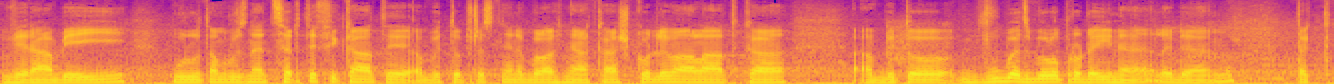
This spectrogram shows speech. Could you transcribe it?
vyrábějí. Budou tam různé certifikáty, aby to přesně nebyla nějaká škodlivá látka, aby to vůbec bylo prodejné lidem, tak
